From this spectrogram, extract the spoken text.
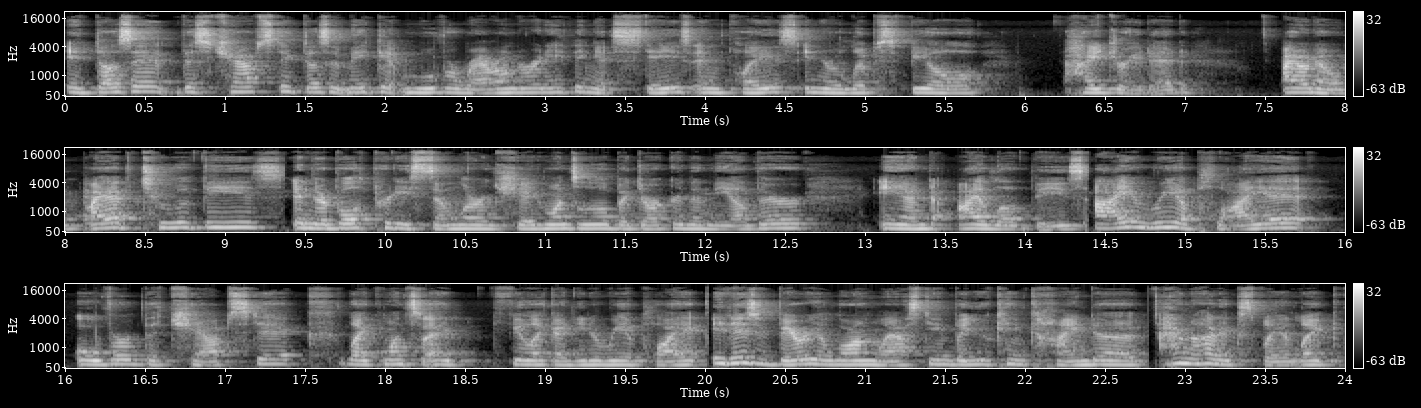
It doesn't, this chapstick doesn't make it move around or anything. It stays in place and your lips feel hydrated. I don't know. I have two of these and they're both pretty similar in shade. One's a little bit darker than the other and I love these. I reapply it over the chapstick. Like once I feel like I need to reapply it, it is very long lasting, but you can kind of, I don't know how to explain it. Like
